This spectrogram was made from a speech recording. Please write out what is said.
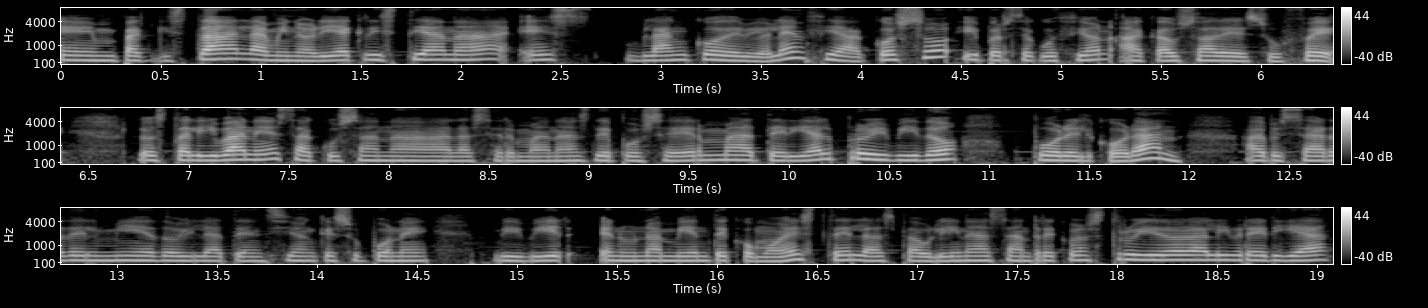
En Pakistán, la minoría cristiana es blanco de violencia, acoso y persecución a causa de su fe. Los talibanes acusan a las hermanas de poseer material prohibido por el Corán. A pesar del miedo y la tensión que supone vivir en un ambiente como este, las Paulinas han reconstruido la librería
